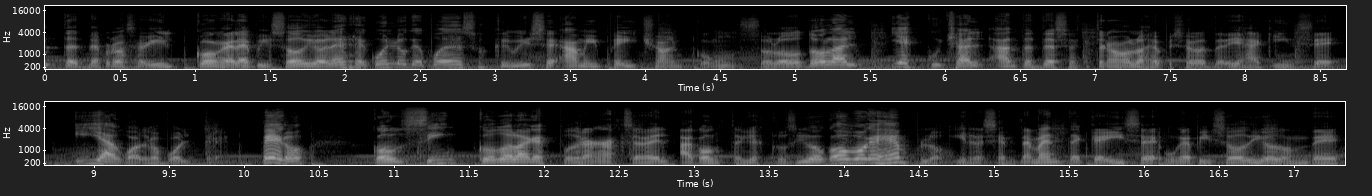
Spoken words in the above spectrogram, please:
Antes de proseguir con el episodio, les recuerdo que pueden suscribirse a mi Patreon con un solo dólar y escuchar antes de su estreno los episodios de 10 a 15 y a 4x3. Pero con 5 dólares podrán acceder a contenido exclusivo, como por ejemplo, y recientemente que hice un episodio donde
